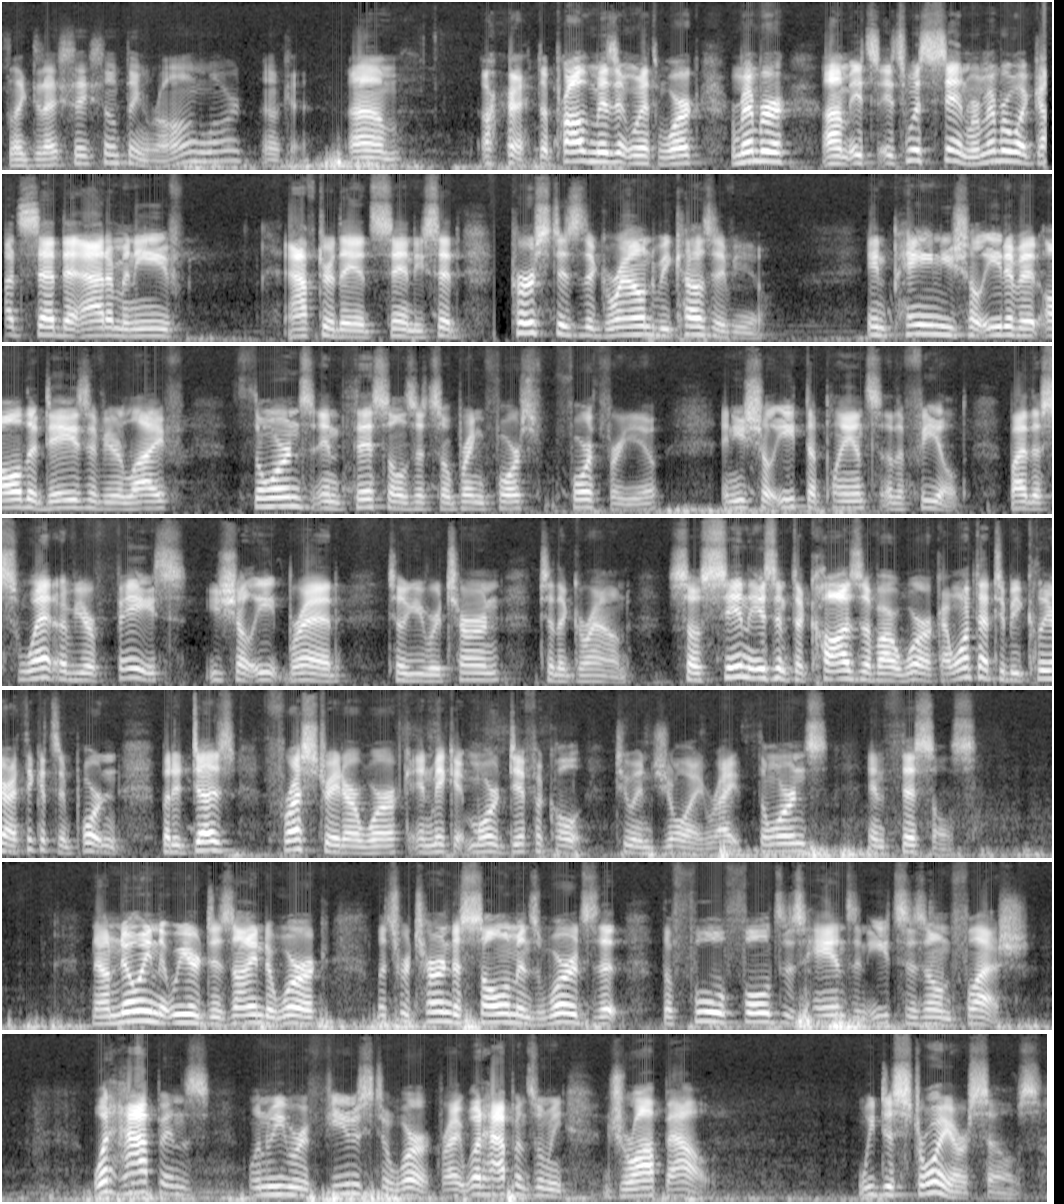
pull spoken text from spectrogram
it's like, did I say something wrong, Lord? Okay. Um, all right. The problem isn't with work. Remember, um, it's it's with sin. Remember what God said to Adam and Eve after they had sinned. He said, "Cursed is the ground because of you. In pain you shall eat of it all the days of your life. Thorns and thistles it shall bring forth for you, and you shall eat the plants of the field." By the sweat of your face you shall eat bread till you return to the ground. So sin isn't the cause of our work. I want that to be clear. I think it's important, but it does frustrate our work and make it more difficult to enjoy, right? Thorns and thistles. Now, knowing that we are designed to work, let's return to Solomon's words that the fool folds his hands and eats his own flesh. What happens when we refuse to work, right? What happens when we drop out? We destroy ourselves.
